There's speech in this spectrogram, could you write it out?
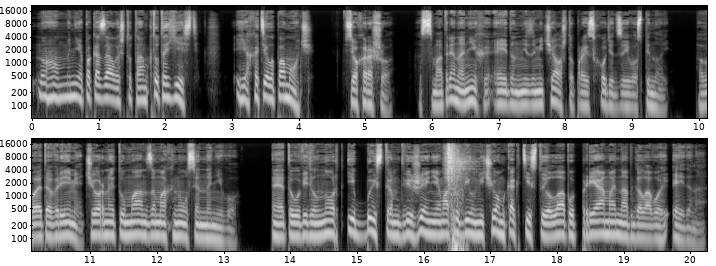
Но мне показалось, что там кто-то есть. Я хотела помочь». «Все хорошо». Смотря на них, Эйден не замечал, что происходит за его спиной. В это время черный туман замахнулся на него. Это увидел Норд и быстрым движением отрубил мечом когтистую лапу прямо над головой Эйдена.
